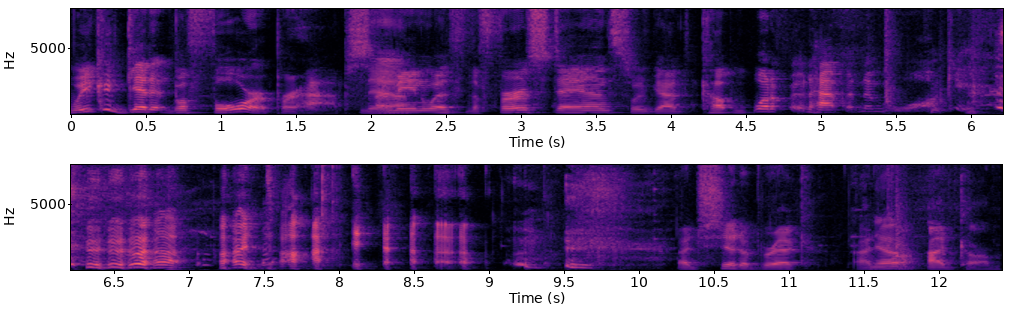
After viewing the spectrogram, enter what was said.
We could get it before perhaps. I mean, with the first dance, we've got a couple. What if it happened in Milwaukee? I'd die. I'd shit a brick. I'd, Yep. I'd come.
